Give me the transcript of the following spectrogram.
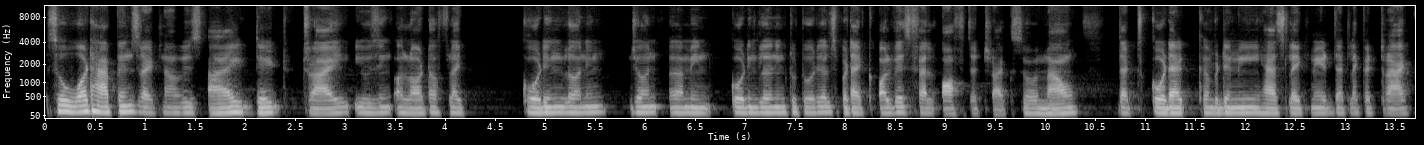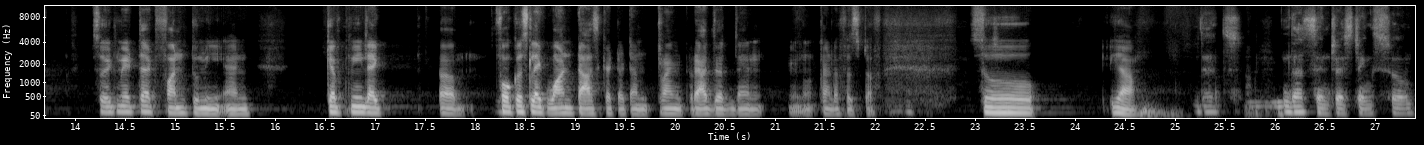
so what happens right now is I did try using a lot of like coding learning join i mean coding learning tutorials but i always fell off the track so now that Codecademy has like made that like a track so it made that fun to me and kept me like um, focused like one task at a time trying rather than you know kind of a stuff so yeah That's that's interesting. So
